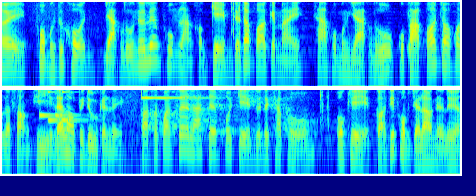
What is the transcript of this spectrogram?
เฮ้ย พวกมึงทุกคนอยากรู้เนื้อเรื่องภูมิหลังของเกม Delta Force กันไหม ถ้าพวกมึงอยากรู้ กูฝากก้อจอคนละสองที แล้วเราไปดูกันเลย ฝากสปอนเซอร์ร้านเติมโค้ดเกมด้วยนะครับผม โอเค ก่อนที่ผมจะเล่าเนื้อเรื่อง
